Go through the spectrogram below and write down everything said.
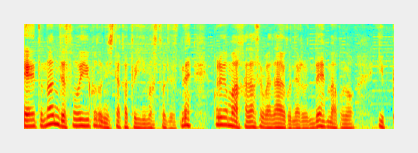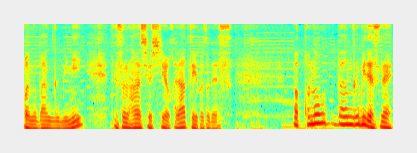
えーと、なんでそういうことにしたかと言いますとですねこれがまあ話せば長くなるんで、まあ、この1本の番組にでその話をしようかなということです。まあ、この番組ですね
